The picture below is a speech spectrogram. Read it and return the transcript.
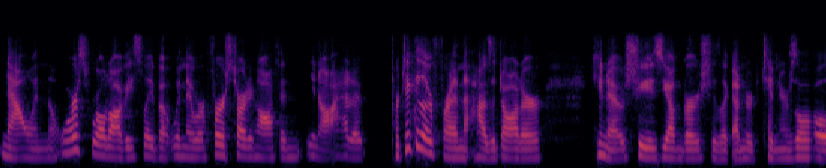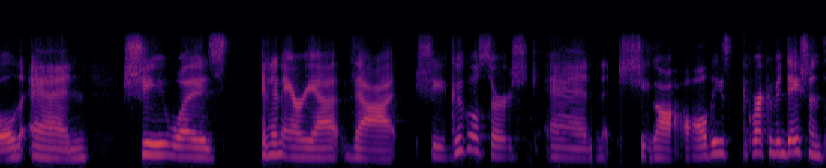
now in the horse world, obviously, but when they were first starting off, and, you know, I had a particular friend that has a daughter, you know, she's younger, she's like under 10 years old, and she was in an area that she Google searched and she got all these like, recommendations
